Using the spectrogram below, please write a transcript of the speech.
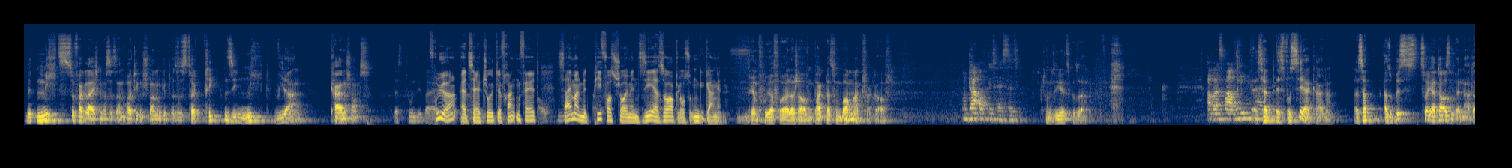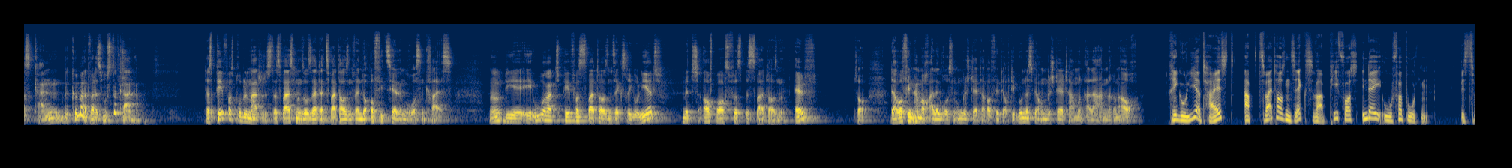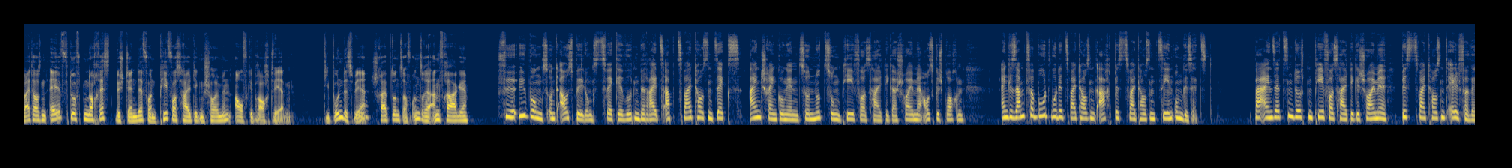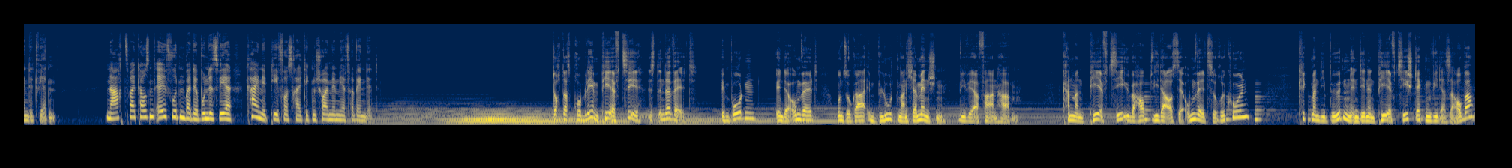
mit nichts zu vergleichen, was es an heutigen Schäumen gibt. Also das Zeug kriegten sie nicht wieder an. Keine Chance. Früher, erzählt Schulte Frankenfeld, sei man mit PFOS-Schäumen sehr sorglos umgegangen. Wir haben früher Feuerlöscher auf dem Parkplatz vom Baumarkt verkauft. Und da auch getestet. Das haben Sie jetzt gesagt. Aber es war auf jeden Fall. Es, hat, es wusste ja keiner. Es hat, also bis zur Jahrtausendwende hat das keinen gekümmert, weil es wusste keiner. Dass PFOS problematisch ist, das weiß man so seit der 2000-Wende offiziell im großen Kreis. Ne, Die EU hat PFOS 2006 reguliert mit Aufbrauchsfrist bis 2011. So, daraufhin haben auch alle Großen umgestellt. Darauf wird auch die Bundeswehr umgestellt haben und alle anderen auch. Reguliert heißt, ab 2006 war PFOS in der EU verboten. Bis 2011 durften noch Restbestände von PFOS-haltigen Schäumen aufgebraucht werden. Die Bundeswehr schreibt uns auf unsere Anfrage, Für Übungs- und Ausbildungszwecke wurden bereits ab 2006 Einschränkungen zur Nutzung PFOS-haltiger Schäume ausgesprochen. Ein Gesamtverbot wurde 2008 bis 2010 umgesetzt. Bei Einsätzen dürften PFOS-haltige Schäume bis 2011 verwendet werden. Nach 2011 wurden bei der Bundeswehr keine PFOS-haltigen Schäume mehr verwendet. Doch das Problem PFC ist in der Welt. Im Boden, in der Umwelt und sogar im Blut mancher Menschen, wie wir erfahren haben. Kann man PFC überhaupt wieder aus der Umwelt zurückholen? Kriegt man die Böden, in denen PFC stecken, wieder sauber?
